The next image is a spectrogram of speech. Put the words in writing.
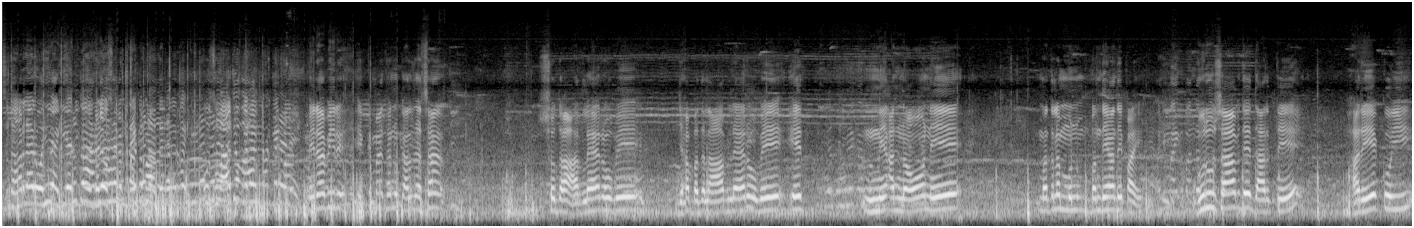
ਸੁਧਾਰ ਲਹਿਰ ਉਹੀ ਹੈਗੀ ਹੈ ਜੀ ਜਿਹੜੇ ਉਸ ਟਾਈਮ ਤੇ ਕਮਾਉਂਦੇ ਰਹੇ ਉਹ ਸਵਾਲ ਜੋ ਕਰੇ ਮੇਰਾ ਵੀਰ ਇੱਕ ਮੈਂ ਤੁਹਾਨੂੰ ਗੱਲ ਦੱਸਾਂ। ਸੁਧਾਰ ਲਹਿਰ ਹੋਵੇ ਜਾਂ ਬਦਲਾਵ ਲਹਿਰ ਹੋਵੇ ਇਹ ਨ- ਨੌ ਨੇ ਮਤਲਬ ਬੰਦਿਆਂ ਦੇ ਪਾਏ। ਗੁਰੂ ਸਾਹਿਬ ਦੇ ਦਰ ਤੇ ਹਰੇਕ ਕੋਈ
